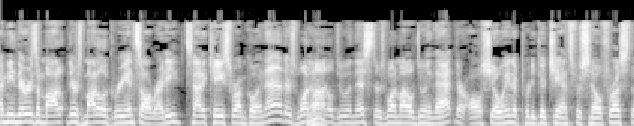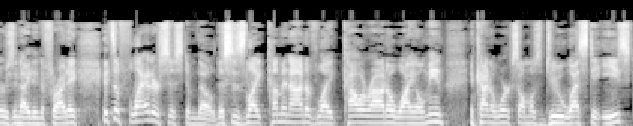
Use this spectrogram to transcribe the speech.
I mean, there is a model. There's model agreements already. It's not a case where I'm going. Ah, there's one No. model doing this. There's one model doing that. They're all showing a pretty good chance for snow for us Thursday night into Friday. It's a flatter system though. This is like coming out of like Colorado, Wyoming. It kind of works almost due west to east.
